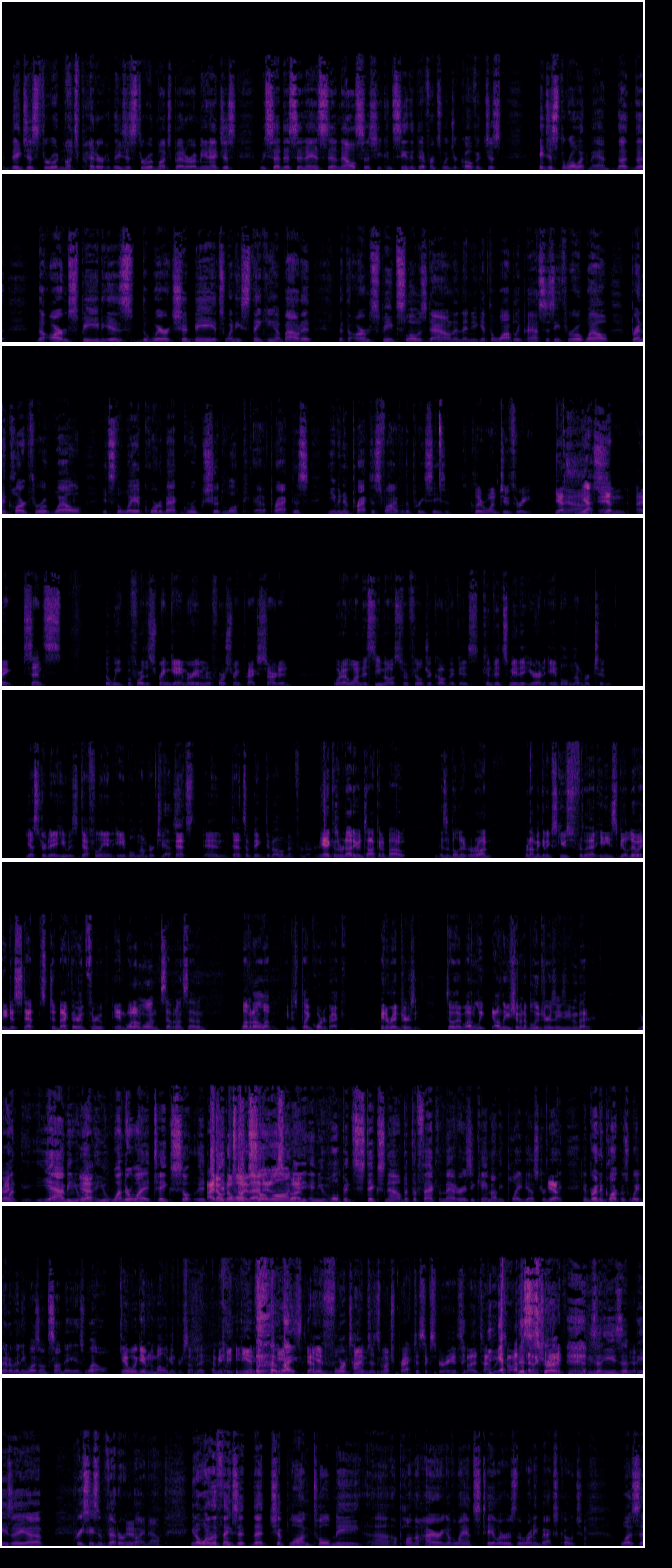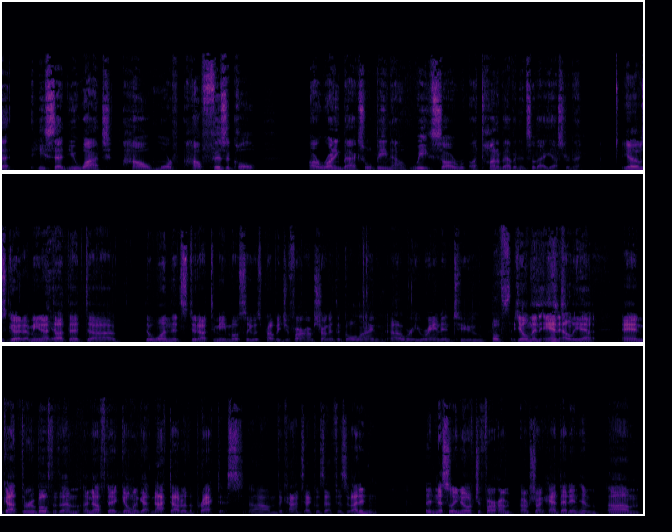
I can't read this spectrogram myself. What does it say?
they just threw it much better. They just threw it much better. I mean, I just we said this in instant analysis. You can see the difference when Jurkovec just hey, just throw it, man. The the the arm speed is the where it should be. It's when he's thinking about it that the arm speed slows down and then you get the wobbly passes. He threw it well. Brendan Clark threw it well. It's the way a quarterback group should look at a practice, even in practice five of the preseason. It's clear one, two, three. Yes. Uh, Yes. And I think since the week before the spring game, or even before spring practice started, what I wanted to see most from Phil Jurkovec is convince me that you're an able number two. Yesterday, he was definitely an able number two. Yes. That's and that's a big development for Notre Dame. Yeah, because we're not even talking about his ability to run. We're not making an excuse for that. He needs to be able to do it. He just stepped, stood back there and threw in one on one, seven on seven, eleven on eleven. He just played quarterback. in a red jersey. So that unle- unleash him in a blue jersey is even better. Right? Won- yeah, I mean, you Yeah. won- you wonder why it takes so. It, I don't it know took why that so is, long, but- and, and you hope it sticks now. But the fact of the matter is, he came out and he played yesterday, Yeah. and Brendan Clark was way better than he was on Sunday as well. Yeah, we'll give him the mulligan for Sunday. I mean, He had, he, Right. He had four times as much practice experience by the time we saw him. This is true. night. He's a, he's a he's a uh, preseason veteran Yeah. by now. You know, one of the things that that Chip Long told me uh, upon the hiring of Lance Taylor as the running backs coach was that he said, "You watch how more how physical our running backs will be now." We saw a ton of evidence of that yesterday. Yeah, that was good. I mean, I Yeah. thought that uh, the one that stood out to me mostly was probably Jafar Armstrong at the goal line, uh, where he ran into Both. Gilman and Elliott and got through both of them enough that Gilman got knocked out of the practice. Um, the contact was that physical. I didn't, I didn't necessarily know if Jafar Armstrong had that in him. Um,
